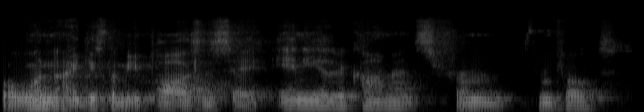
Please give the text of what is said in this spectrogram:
well, one, I guess let me pause and say, any other comments from, from folks?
